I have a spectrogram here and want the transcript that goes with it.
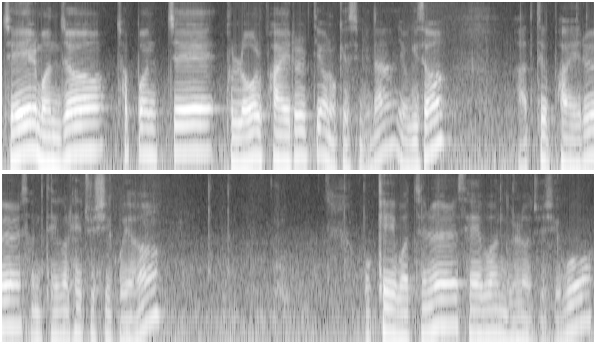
제일 먼저 첫 번째 불러올 파일을 띄워 놓겠습니다. 여기서 아트 파일을 선택을 해 주시고요. OK 버튼을 세 번 눌러 주시고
